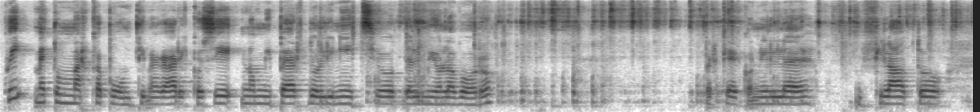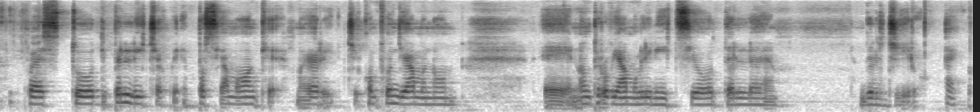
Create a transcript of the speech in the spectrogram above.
Qui metto un marcapunti magari così non mi perdo l'inizio del mio lavoro perché con il, il filato questo di pelliccia qui possiamo anche magari ci confondiamo non e non troviamo l'inizio del, del giro ecco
